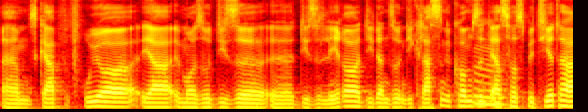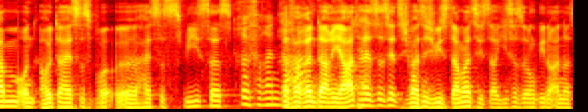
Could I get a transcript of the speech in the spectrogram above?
ähm, es gab früher ja immer so diese, äh, diese Lehrer, die dann so in die Klassen gekommen sind, erst hospitiert haben und heute heißt es, äh, heißt es, wie hieß das? Referendar. Referendariat heißt es jetzt. Ich weiß nicht, wie es damals hieß, da hieß es irgendwie noch anders.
